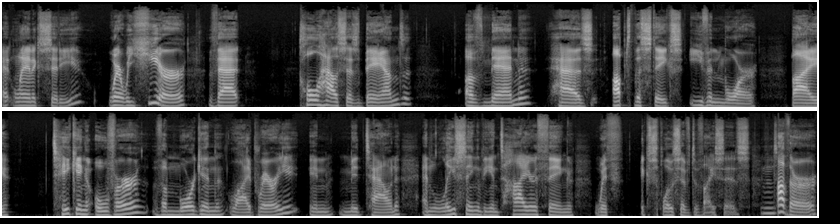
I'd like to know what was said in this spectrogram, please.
Atlantic City, where we hear that Coalhouse's band of men has upped the stakes even more by taking over the Morgan Library in Midtown and lacing the entire thing with explosive devices. Other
